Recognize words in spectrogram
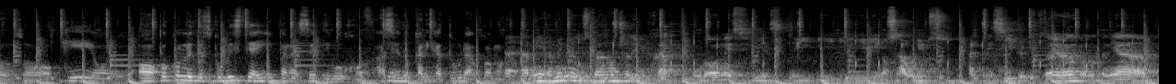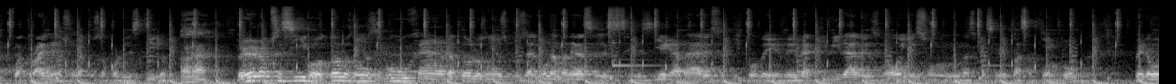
o qué? ¿O, a poco lo descubriste ahí para hacer dibujo, haciendo caricatura o cómo? A, mí, a mí me gustaba mucho dibujar tiburones y, este, y dinosaurios al principio, estoy hablando cuando tenía cuatro años, una cosa por el estilo. Pero era obsesivo, todos los niños dibujan, a todos los niños pues de alguna manera se les, llega a dar ese tipo de, de, actividades, ¿no? Y es una especie de pasatiempo. Pero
